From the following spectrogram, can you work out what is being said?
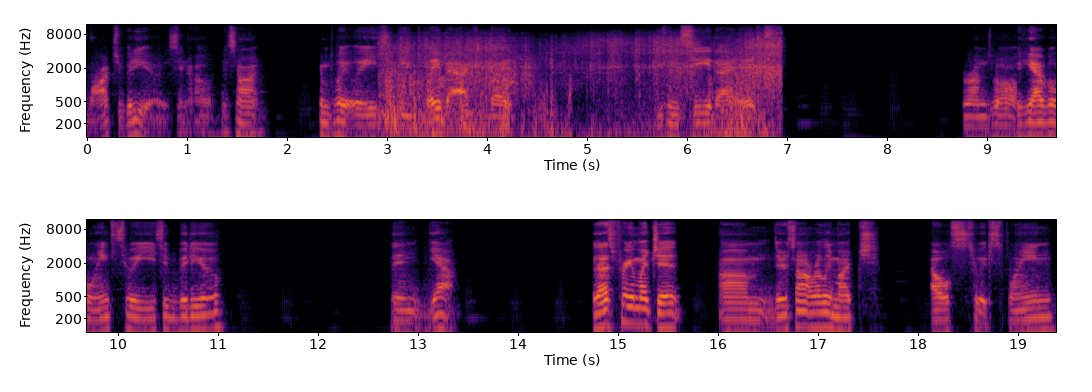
watch videos, you know. It's not completely HD playback, but you can see that it runs well. If you have a link to a YouTube video, then yeah. That's pretty much it. Um, there's not really much else to explain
